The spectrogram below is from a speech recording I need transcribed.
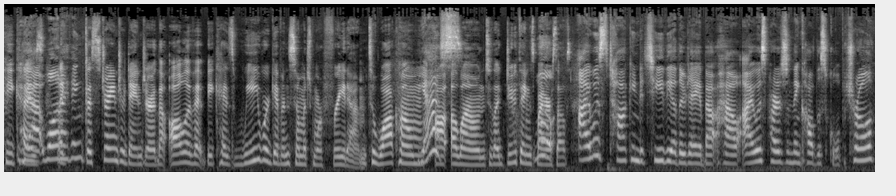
because Yeah, well, and I think- the stranger danger the all of it because we were given so much more freedom to walk home Yes. a- alone to like do things by ourselves I was talking to T the other day about how I was part of something called the school patrol,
